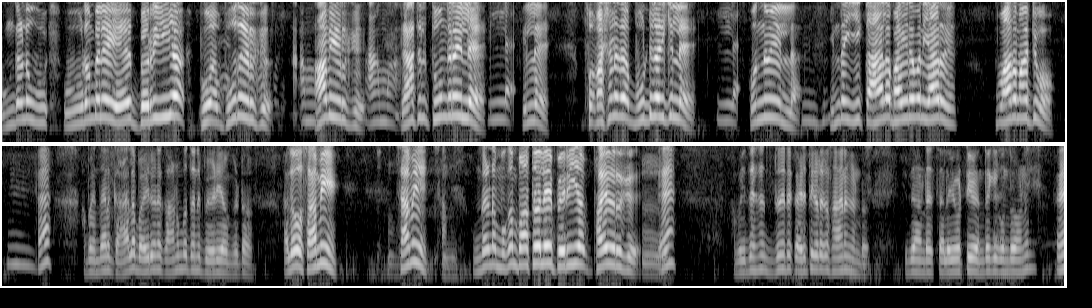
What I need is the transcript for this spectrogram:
ഉങ്ങളുടെ ഉ- ഉടമ്പിലെ பெரிய பூ- பூதம் இருக்கு ஆவி இருக்கு ஆமா രാത്രി തൂങ്ങറ ഇല്ലേ இல்ல ഇല്ലേ ഫ- ഭക്ഷണം ക- ഫുഡ് കഴിക്കില്ലേ இல்ல ഒന്നുമേ ഇല്ല ഇന്ത ഈ കാലഭൈരവൻ യാറ് വാദ മാറ്റുവോ ம். അപ്പോൾ എന്തായാലും കാലഭൈരവനെ കാണുമ്പോൾ തന്നെ പേടിയാവും കേട്ടോ. ഹലോ സാമി സാമി ഉങ്ങളുടെ മുഖം പാത്തോലേ പെരിയ ഭയം ഏ? അപ്പോൾ ഇദ്ദേഹം ഇതിന്റെ കഴുത്തി കിടക്കുന്ന സാധനം കണ്ടോ? ഇതാണ്ട് തലയോട്ടിയോ എന്തൊക്കെ കൊണ്ടുപോകണം ഏ?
